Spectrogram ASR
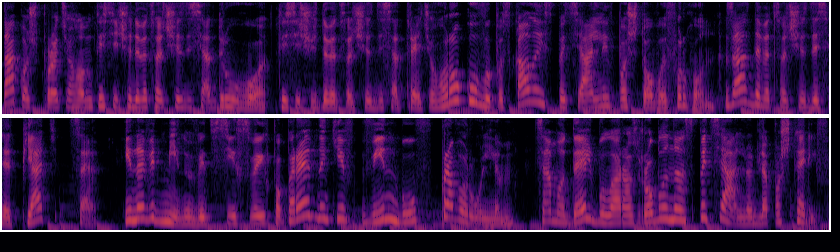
Також протягом 1962-1963 року випускали й спеціальний поштовий фургон ЗАЗ 965 c І на відміну від всіх своїх попередників, він був праворульним. Ця модель була розроблена спеціально для поштарів,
